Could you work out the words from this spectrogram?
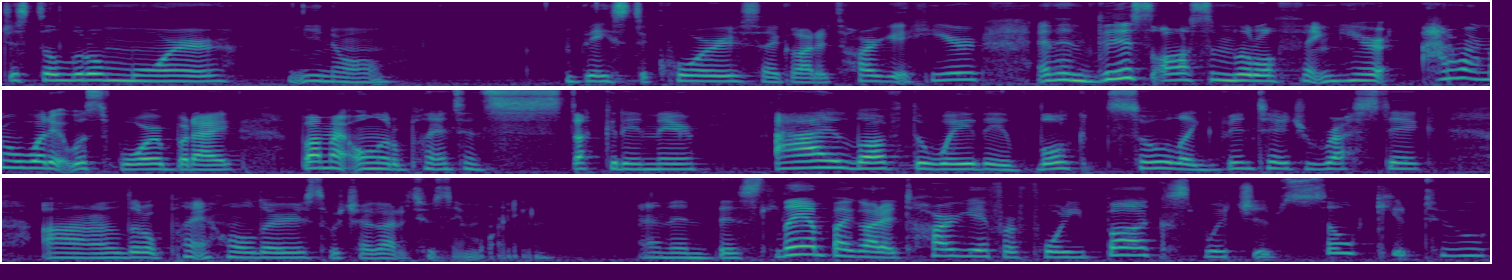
Just a little more, you know, base decor. So I got a Target here. And then this awesome little thing here. I don't know what it was for, but I bought my own little plants and stuck it in there. I loved the way they looked. So like vintage, rustic, uh, little plant holders, which I got a Tuesday morning. And then this lamp I got at Target for 40 bucks, which is so cute too.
